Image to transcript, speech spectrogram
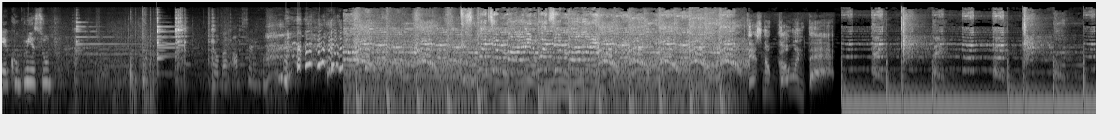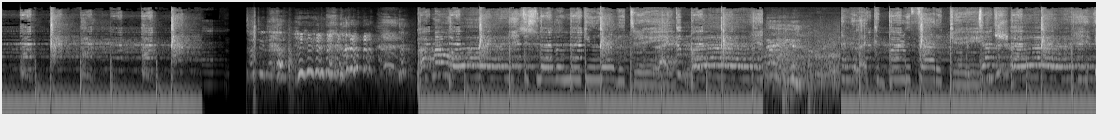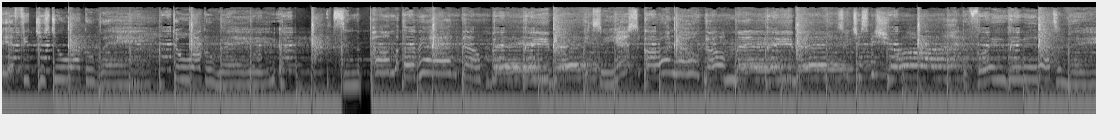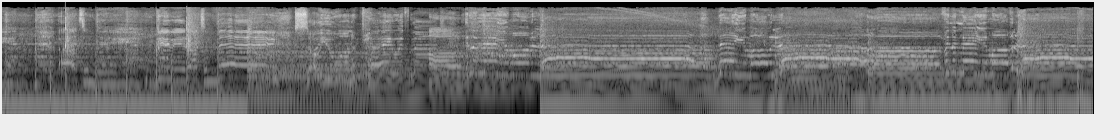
Ihr guck mir Sup. Ich hab einen Apfel gemacht. There's no going back.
